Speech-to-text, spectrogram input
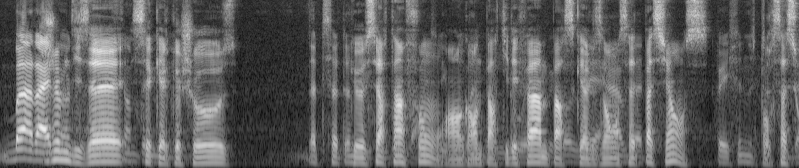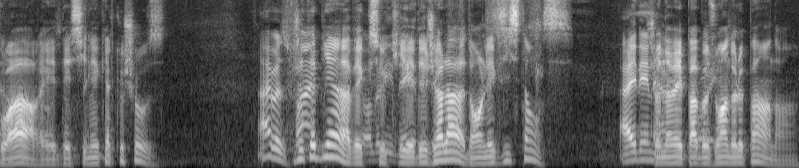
je me disais, c'est quelque chose que certains font, en grande partie des femmes, parce qu'elles ont cette patience pour s'asseoir et dessiner quelque chose. J'étais bien avec ce qui est déjà là, dans l'existence. Je n'avais pas besoin de le peindre.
